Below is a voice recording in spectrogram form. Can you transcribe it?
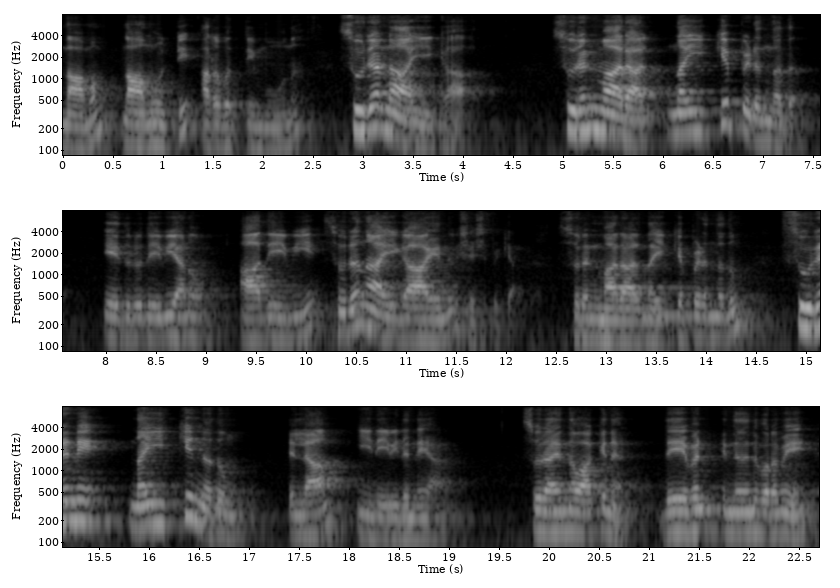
നാമം നാനൂറ്റി അറുപത്തി മൂന്ന് സുരനായിക. സുരന്മാരാൽ നയിക്കപ്പെടുന്നത്. ഏതൊരു ദേവിയാണോ ആ ദേവിയെ സുരനായിക എന്ന് വിശേഷിപ്പിക്കാം. സുരന്മാരാൽ നയിക്കപ്പെടുന്നതും സുരനെ നയിക്കുന്നതും എല്ലാം ഈ ദേവി തന്നെയാണ്. സുര എന്ന വാക്കിന് ദേവൻ എന്നതിന് പുറമെ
